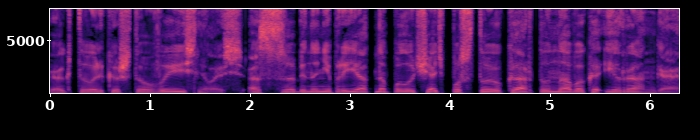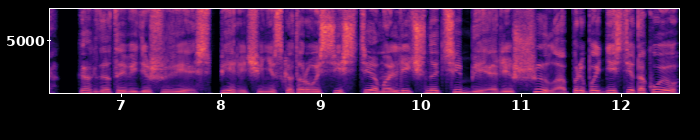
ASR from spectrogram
Как только что выяснилось, особенно неприятно получать пустую карту навыка и ранга, когда ты видишь весь перечень, из которого система лично тебе решила преподнести такую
